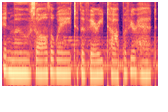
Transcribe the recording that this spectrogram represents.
It moves all the way to the very top of your head.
